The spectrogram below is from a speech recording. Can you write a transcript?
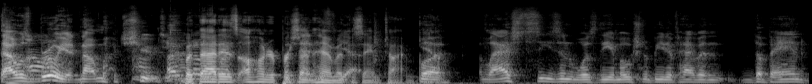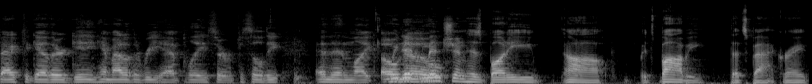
That was brilliant. Not much you. geez. But that is hundred percent But that is- him at yeah. the same time. But last season was the emotional beat of having the band back together, getting him out of the rehab place or facility, and then like, oh we no, didn't mention his buddy. Uh, it's Bobby that's back, right?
